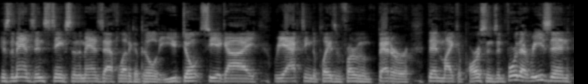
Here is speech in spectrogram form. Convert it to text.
is the man's instincts and the man's athletic ability. You don't see a guy reacting to plays in front of him better than Micah Parsons. And for that reason,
